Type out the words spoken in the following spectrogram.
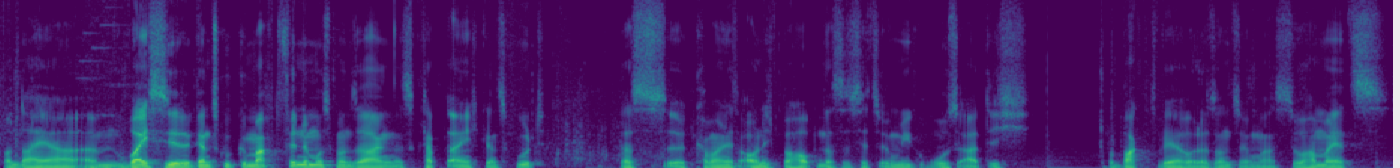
Von daher, ähm, wobei ich es hier ganz gut gemacht finde, muss man sagen. Es klappt eigentlich ganz gut. Das äh, kann man jetzt auch nicht behaupten, dass es jetzt irgendwie großartig verbuggt wäre oder sonst irgendwas. So haben wir jetzt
